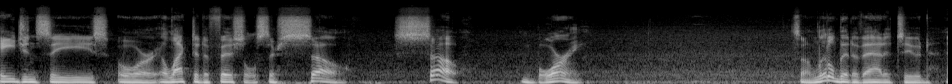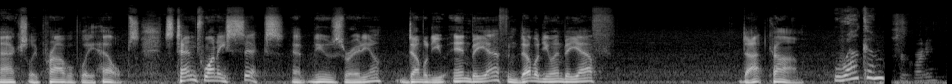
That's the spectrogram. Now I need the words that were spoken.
agencies or elected officials. They're so, so boring. So a little bit of attitude actually probably helps. It's 1026 at News Radio, WNBF and WNBF.com. Welcome. WNBF.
